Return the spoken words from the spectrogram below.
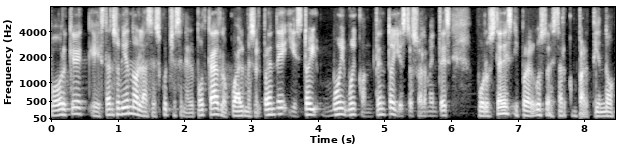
porque están subiendo las escuchas en el podcast, lo cual me sorprende y estoy muy, muy contento y esto solamente es por ustedes y por el gusto de estar compartiendo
